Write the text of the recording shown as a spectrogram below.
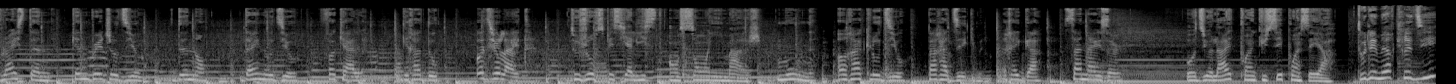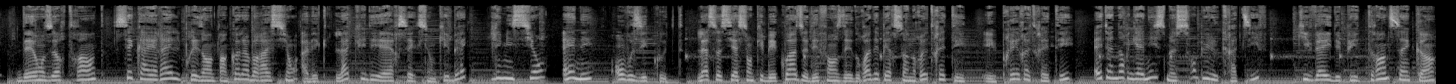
Bryston, Cambridge Audio, Denon, Dyn Audio, Focal, Grado. Audiolite, toujours spécialiste en son et image. Moon, Oracle Audio, Paradigme, Rega, Sennheiser. Audiolite.qc.ca tous les mercredis, dès 11h30, CKRL présente en collaboration avec l'AQDR Section Québec l'émission Aînés, on vous écoute. L'Association québécoise de défense des droits des personnes retraitées et pré-retraitées est un organisme sans but lucratif qui veille depuis 35 ans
